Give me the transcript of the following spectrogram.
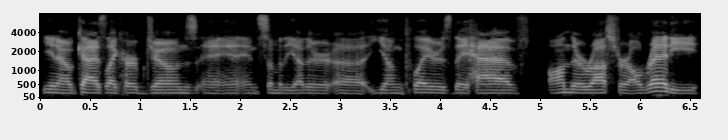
you know, guys like Herb Jones and, and some of the other uh, young players they have on their roster already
